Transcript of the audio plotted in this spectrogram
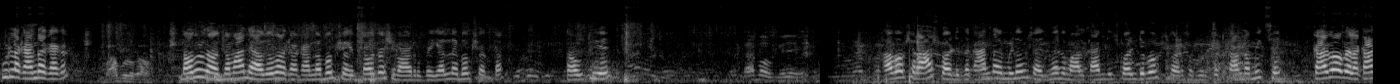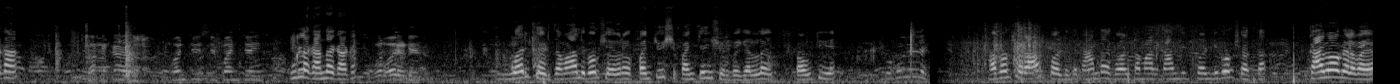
कुठला कांदा आहे काका? बाबुळगाव. बाबुळगावचा माले हा दुबळ का कांदा बघू शकता. चौदाशे बारा रुपये गेला बघू शकता. सावती आहे. काय भाव गेले? हा बघ सर आज क्वालिटीचा कांदा मिडियम साईजमध्ये माल. कांद्याची क्वालिटी बघ थोडासा बुरकट कांदा मिक्स आहे. काय भाव गेला काका? पंचवीसशे पंच्याऐंशी. कुठला कांदा आहे काका? वर खेडचा माल आहे बघू शकता. पंचवीसशे पंच्याऐंशी रुपये गेला आहे पावती आहे. हा बघ सर आज क्वालिटीचा कांदा आहे गोलटा माल कांद्याची क्वालिटी बघू शकता. काय भाव गेला बाया?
